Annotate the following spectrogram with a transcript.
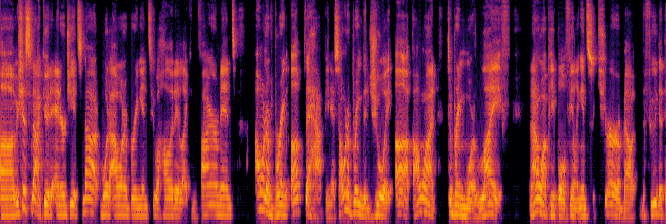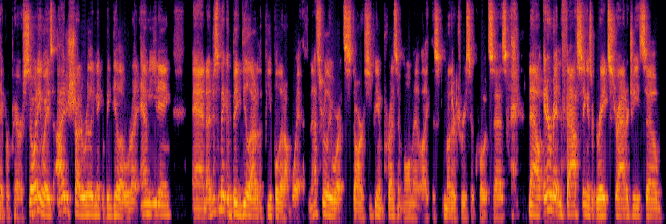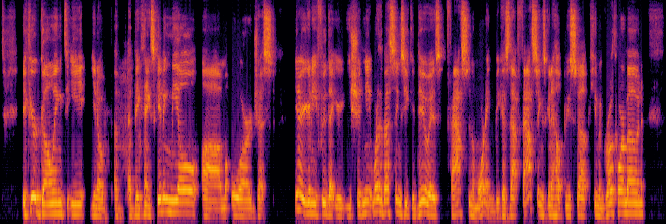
Um, it's just not good energy. It's not what i want to bring into a holiday like environment. I want to bring up the happiness. I want to bring the joy up. I want to bring more life and I don't want people feeling insecure about the food that they prepare. So, anyways, I just try to really make a big deal of what I am eating and I just make a big deal out of the people that I'm with. And that's really where it starts, just being present moment, like this Mother Teresa quote says. Now, intermittent fasting is a great strategy. So if you're going to eat, you know, a, a big Thanksgiving meal um, or just, you know, you're going to eat food that you you shouldn't eat, one of the best things you could do is fast in the morning because that fasting is going to help boost up human growth hormone.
